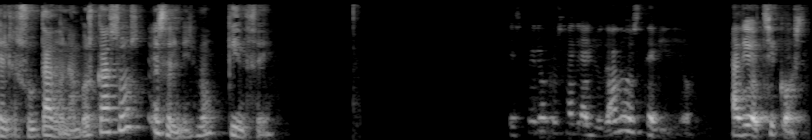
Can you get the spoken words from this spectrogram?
El resultado en ambos casos es el mismo, 15. Espero que os haya ayudado este vídeo. Adiós chicos.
